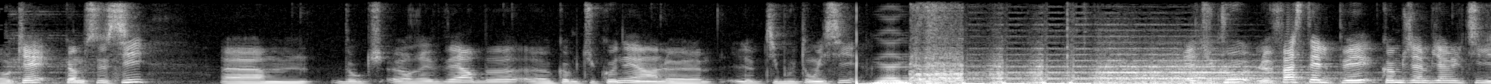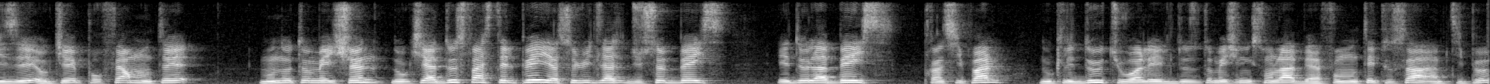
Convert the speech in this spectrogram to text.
Ok, comme ceci. Euh, donc euh, reverb, euh, comme tu connais, hein, le, petit bouton ici. Et du coup, le fast LP, comme j'aime bien l'utiliser, ok, pour faire monter mon automation. Donc il y a deux fast LP, il y a celui du sub bass et de la bass principale. Donc les deux, tu vois, les, deux automations qui sont là, ben, elles font monter tout ça un petit peu.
